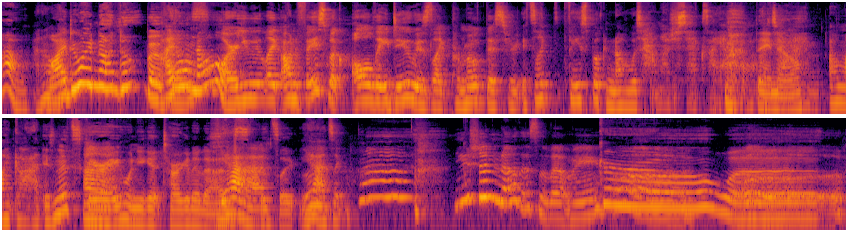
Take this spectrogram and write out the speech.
Wow. Why do I not know about I don't know. Are you like on Facebook? All they do is like promote this. It's like Facebook knows how much sex I have. All They the know. time. Oh my god! Isn't it scary when you get targeted ads? Yeah, It's like, yeah, it's like ah, you should know this about me, girl, what? Oh.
